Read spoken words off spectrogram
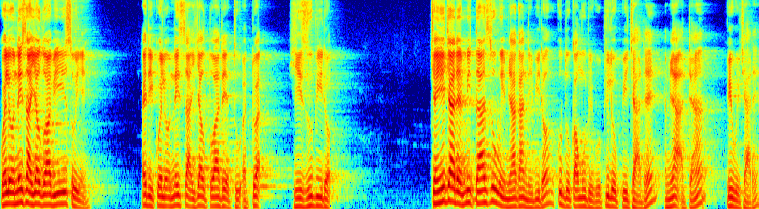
ကွယ်လွန်အိဋ္ဌရောက်သွားပြီဆိုရင်အဲ့ဒီကွယ်လွန်အိဋ္ဌရောက်သွားတဲ့သူအတွက်ရည်စူးပြီးတော့ကြံရည်ကြတဲ့မိသားစုဝင်များကနေပြီးတော့ကုသိုလ်ကောင်းမှုတွေကိုပြုလုပ်ပေးကြတယ်အမြအတန်ပေးဝေကြတယ်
